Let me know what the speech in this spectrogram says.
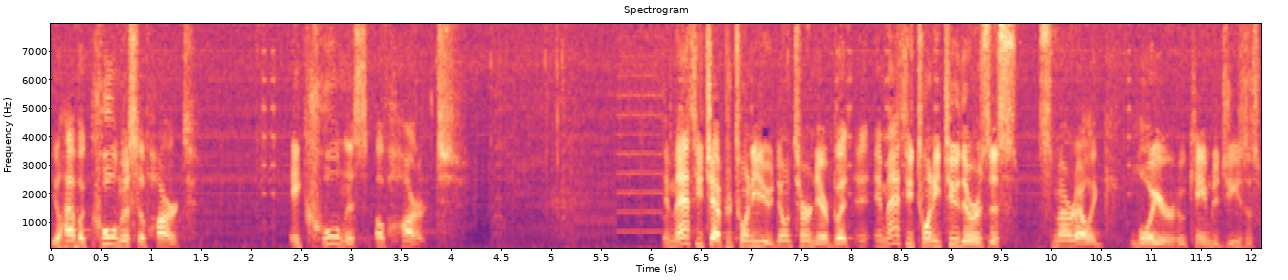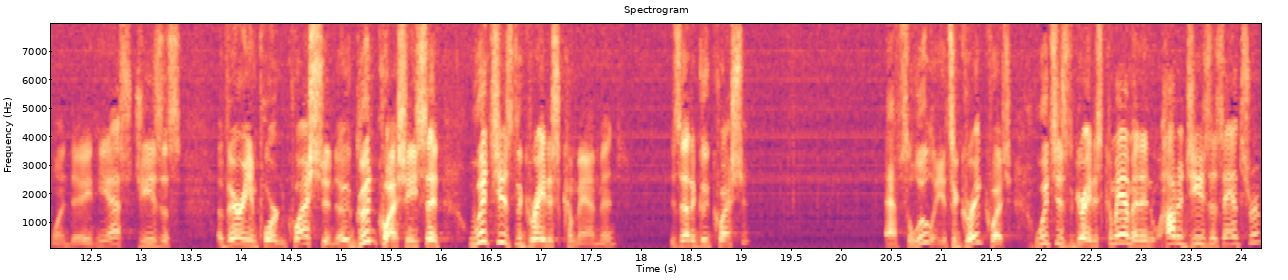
you'll have a coolness of heart. A coolness of heart. In Matthew chapter 22, don't turn there, but in Matthew 22, there was this smart aleck lawyer who came to Jesus one day, and he asked Jesus a very important question, a good question. He said, Which is the greatest commandment? Is that a good question? Absolutely. It's a great question. Which is the greatest commandment? And how did Jesus answer him?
